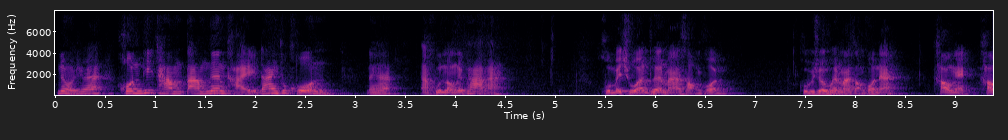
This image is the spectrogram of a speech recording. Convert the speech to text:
นึกออกใช่ไหมคนที่ทำตามเงื่อนไขได้ทุกคนนะฮะอะคุณลองนึกภาพอะคุณไปชวนเพื่อนมาสองคน คุณไปชวนเพื่อนมาสองคนนะเข้าไงเข้า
